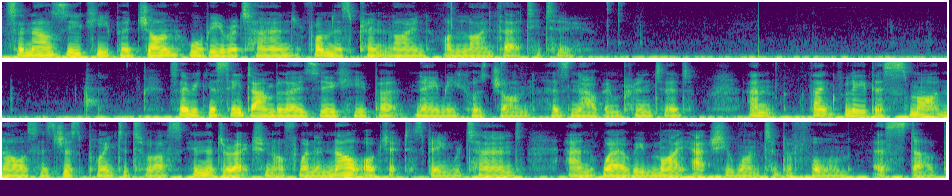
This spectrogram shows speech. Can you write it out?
So now zookeeper John will be returned from this print line on line 32. So we can see down below zookeeper name equals John has now been printed and thankfully this smart nulls has just pointed to us in the direction of when a null object is being returned and where we might actually want to perform a stub.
